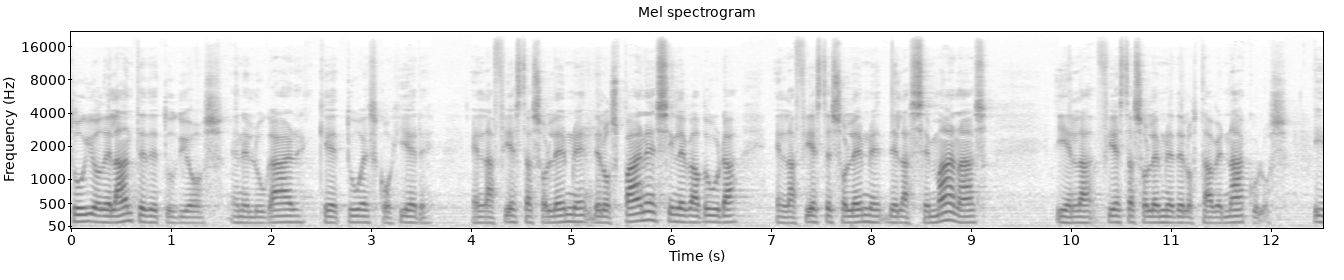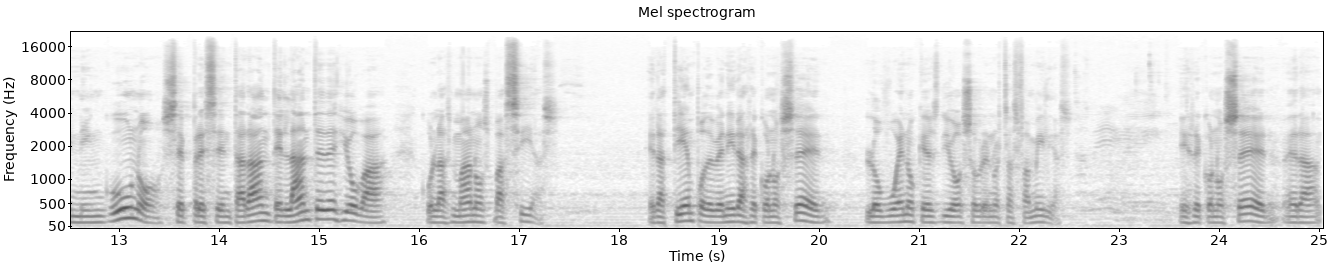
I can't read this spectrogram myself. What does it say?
tuyo delante de tu Dios en el lugar que tú escogieres, en la fiesta solemne de los panes sin levadura, en la fiesta solemne de las semanas y en la fiesta solemne de los tabernáculos. Y ninguno se presentarán delante de Jehová con las manos vacías. Era tiempo de venir a reconocer lo bueno que es Dios sobre nuestras familias. Y reconocer, era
